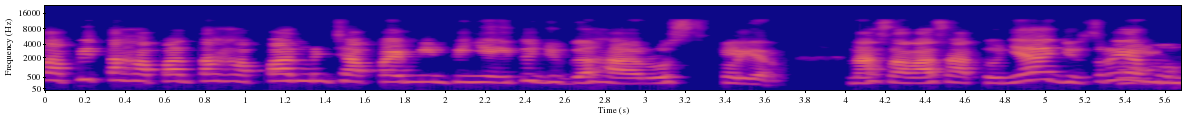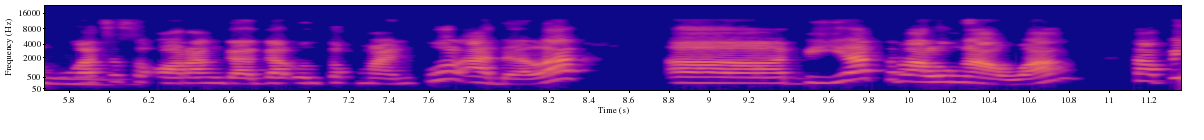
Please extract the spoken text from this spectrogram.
tapi tahapan-tahapan mencapai mimpinya itu juga harus clear. Nah, salah satunya justru yang membuat hmm. seseorang gagal untuk mindful adalah uh, dia terlalu ngawang tapi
